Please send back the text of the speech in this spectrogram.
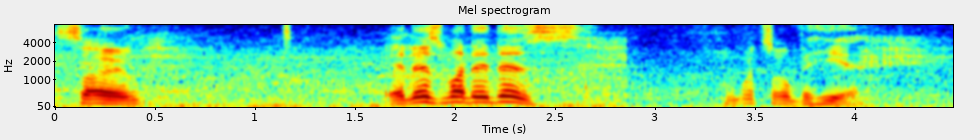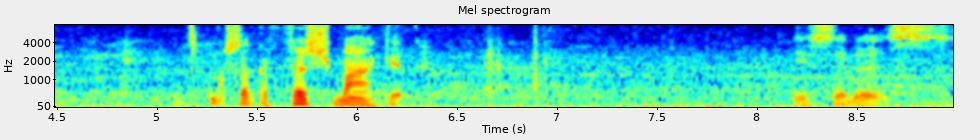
So it is what it is. What's over here? Looks like a fish market. Yes, it is.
